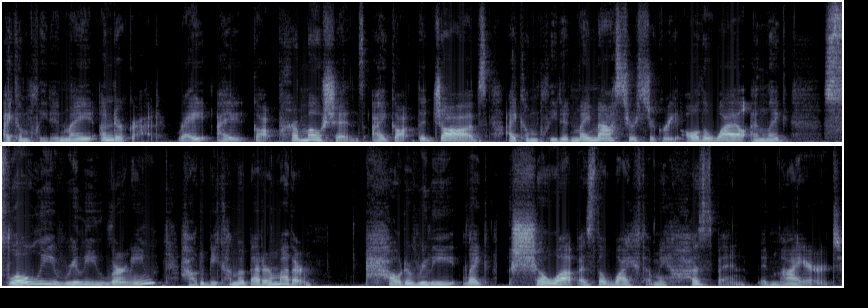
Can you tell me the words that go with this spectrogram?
I completed my undergrad, right? I got promotions, I got the jobs, I completed my master's degree. All the while, I'm like, slowly really learning how to become a better mother how to really like show up as the wife that my husband admired.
